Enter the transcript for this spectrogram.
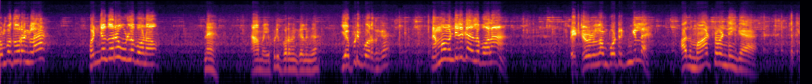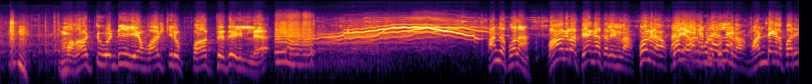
ரொம்ப தூரங்களா? கொஞ்சம் தூரம் உள்ள போனோம். அண்ணே நாம எப்படி போறதுன்னு கேளுங்க. எப்படி போறதுங்க? நம்ம வண்டி இருக்கு அதுல போலாம். பெட்ரோல் எல்லாம் போட்டிருக்கீங்கல்ல? அது மாட்டு வண்டிங்க. மாட்டு வண்டி என் வாழ்க்கையில பார்த்ததே இல்ல. வாங்க போலாம். வாங்கடா தேங்காய் தலைங்களா போங்கடா போய் ஆடு கூட. குத்துங்கடா மண்டைகளை பாரு.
